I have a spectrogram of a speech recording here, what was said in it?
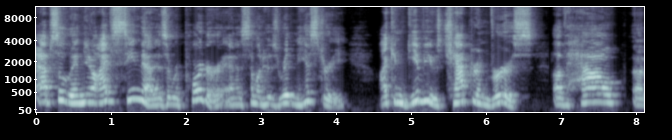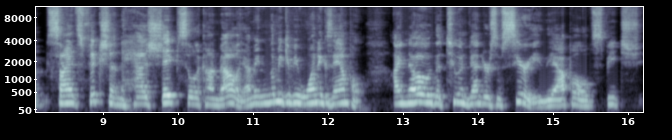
Absolutely. And, you know, I've seen that as a reporter and as someone who's written history. I can give you chapter and verse of how uh, science fiction has shaped Silicon Valley. I mean, let me give you one example. I know the two inventors of Siri, the Apple speech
